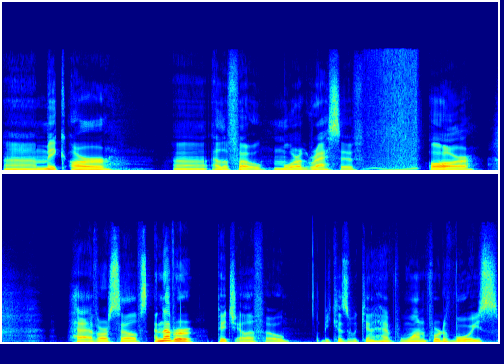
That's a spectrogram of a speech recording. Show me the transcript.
uh, make our uh, LFO more aggressive or have ourselves another pitch LFO because we can have one for the voice,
